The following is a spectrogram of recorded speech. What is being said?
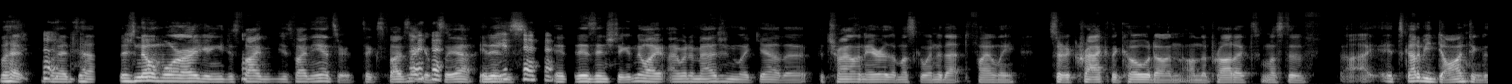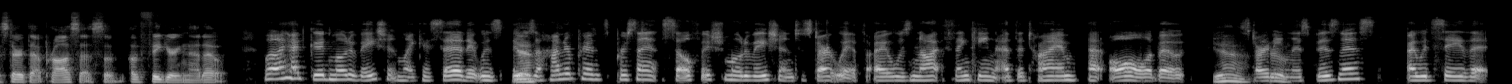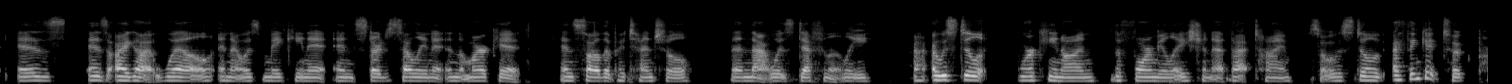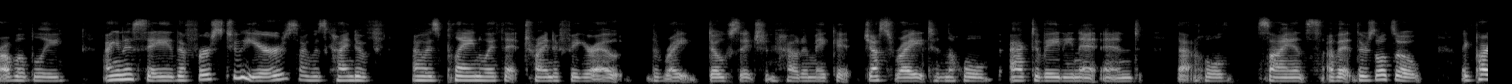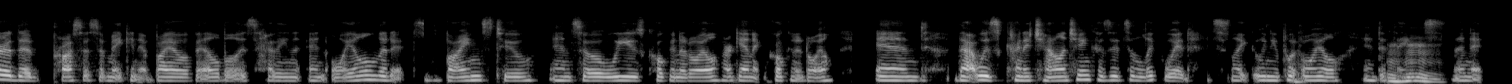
but, but uh, there's no more arguing. You just find you just find the answer. It takes five seconds. So yeah, it is Yeah. it is interesting. No, I, I would imagine like yeah, the the trial and error that must go into that to finally sort of crack the code on on the product must have uh, it's got to be daunting to start that process of of figuring that out. Well, I had good motivation. Like I said, it was it was a hundred percent selfish motivation to start with. I was not thinking at the time at all about Yeah, starting this business. I would say that as as I got well and I was making it and started selling it in the market and saw the potential, then that was definitely I was still working on the formulation at that time. So it was still I think it took probably I'm going to say the first 2 years I was kind of I was playing with it trying to figure out the right dosage and how to make it just right and the whole activating it and that whole science of it. There's also like part of the process of making it bioavailable is having an oil that it binds to. And so we use coconut oil, organic coconut oil. And that was kind of challenging because it's a liquid. It's like when you put mm-hmm. oil into things, mm-hmm. then it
